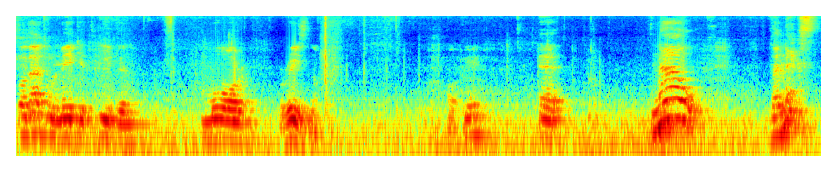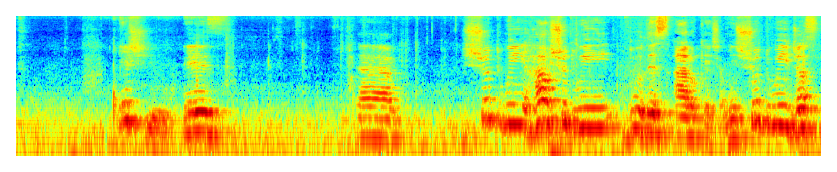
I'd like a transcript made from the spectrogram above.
So that will make it even more reasonable. Okay? Uh, now, the next issue is uh, should we, how should we do this allocation? I mean, should we just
